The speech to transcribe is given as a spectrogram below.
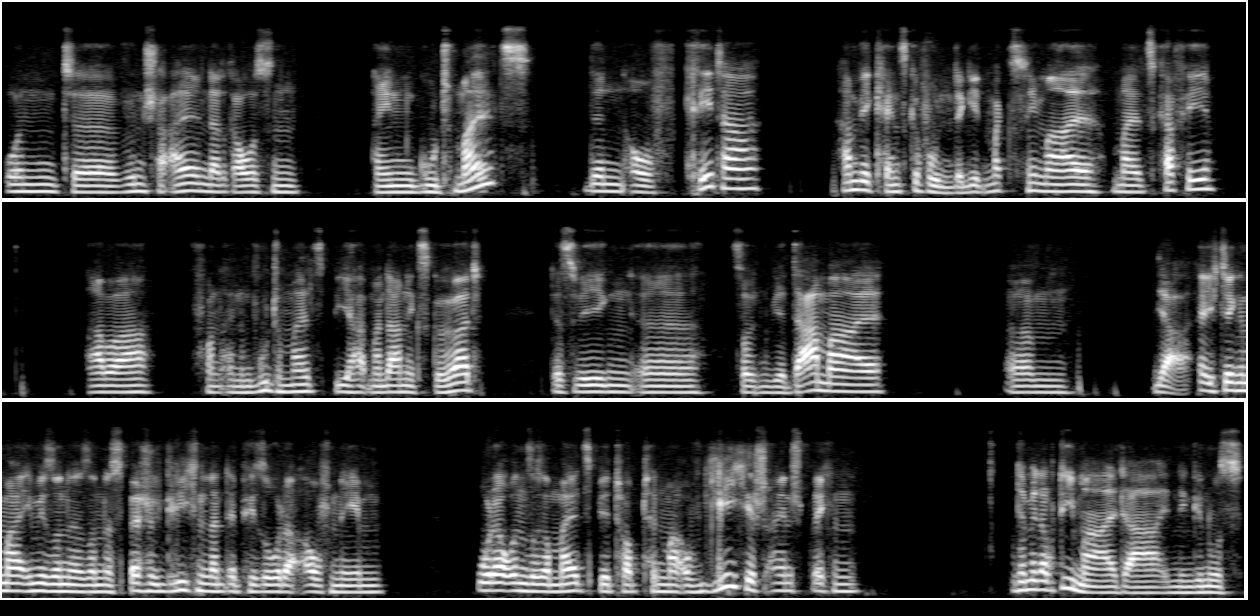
und äh, wünsche allen da draußen einen gut Malz, denn auf Kreta haben wir keins gefunden. Der geht maximal Malz Kaffee, aber von einem guten Malzbier hat man da nichts gehört. Deswegen äh, sollten wir da mal, ähm, ja, ich denke mal, irgendwie so eine, so eine Special Griechenland-Episode aufnehmen oder unsere Malzbier Top 10 mal auf Griechisch einsprechen, damit auch die mal da in den Genuss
